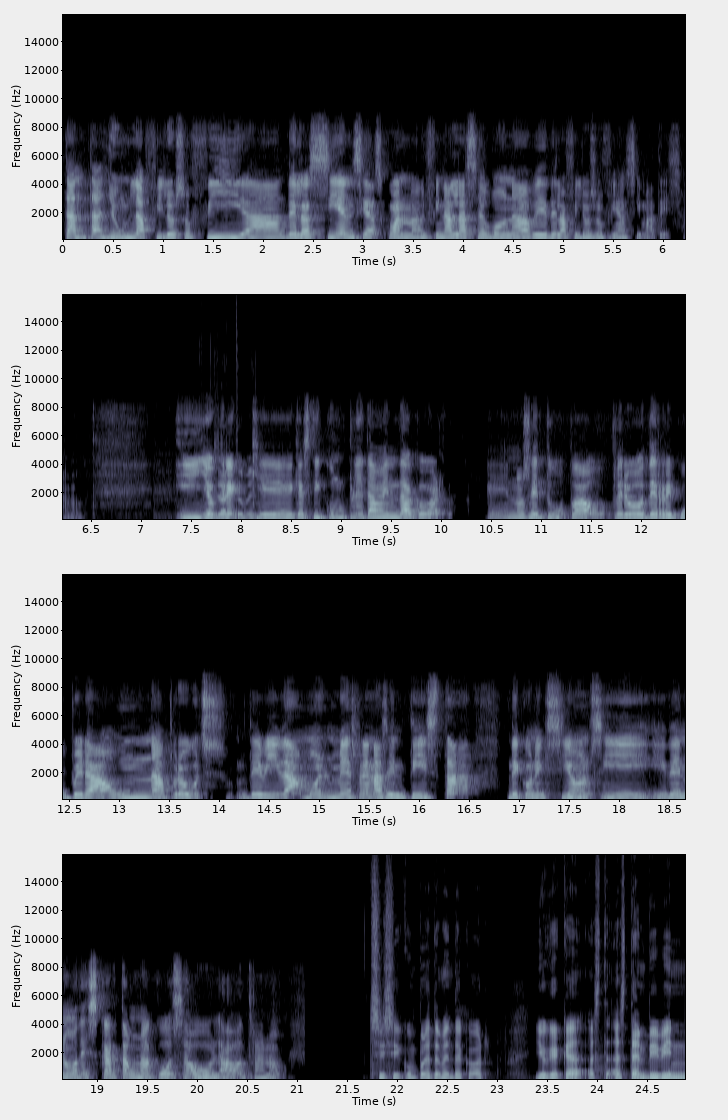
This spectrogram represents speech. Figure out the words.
tanta llum la filosofia de les ciències quan al final la segona ve de la filosofia en si mateixa, no? I jo crec Exactament. que, que estic completament d'acord, eh, no sé tu, Pau, però de recuperar un approach de vida molt més renacentista, de connexions i, i de no descartar una cosa o la otra, no? Sí, sí, completament d'acord. Jo crec que est estem vivint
